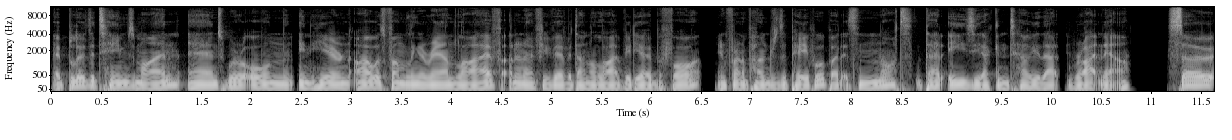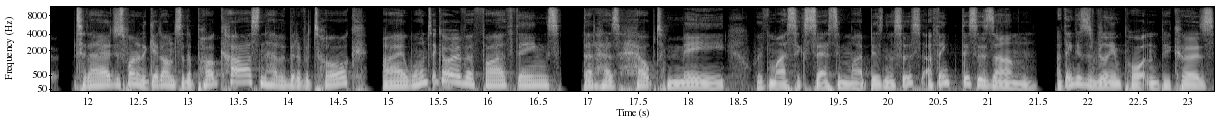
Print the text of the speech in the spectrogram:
It blew the team's mind. And we are all in here and I was fumbling around live. I don't know if you've ever done a live video before in front of hundreds of people, but it's not that easy. I can tell you that right now. So, today I just wanted to get onto the podcast and have a bit of a talk. I want to go over five things that has helped me with my success in my businesses. I think this is um I think this is really important because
